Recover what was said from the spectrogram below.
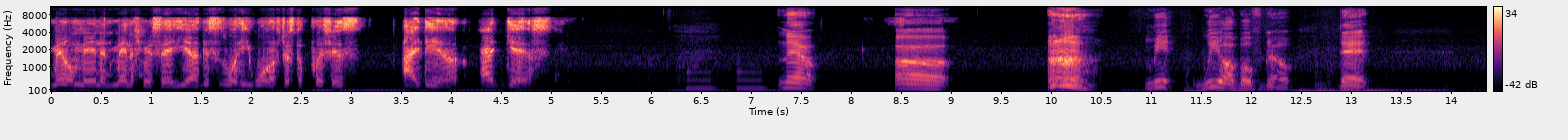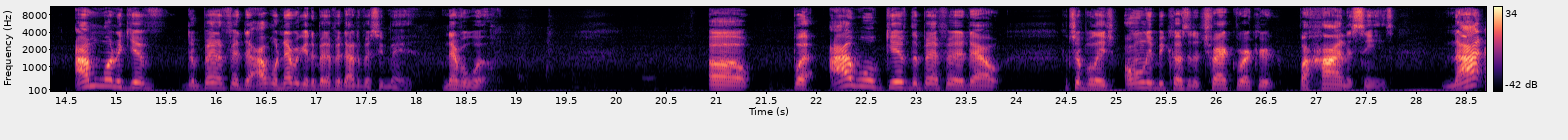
middlemen and management said, "Yeah, this is what he wants, just to push his idea." I guess. Now, uh, me, we all both know that I'm going to give the benefit that I will never get the benefit out of Vince McMahon. Never will. Uh, but I will give the benefit of the doubt to Triple H only because of the track record behind the scenes, not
